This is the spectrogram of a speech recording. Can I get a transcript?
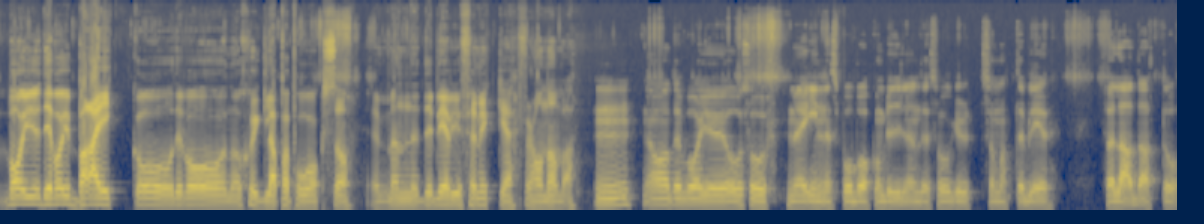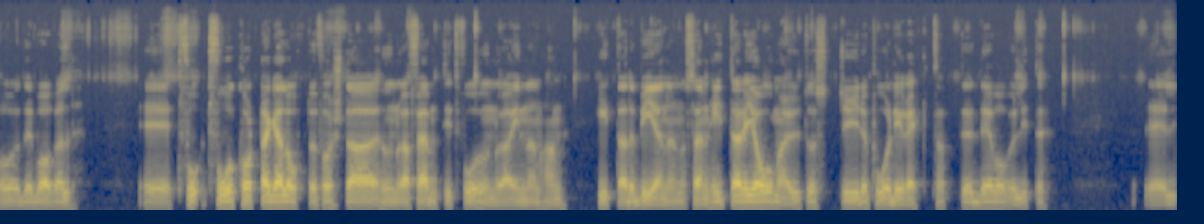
var ju, det var ju bike och det var några skygglappar på också, men det blev ju för mycket för honom va? Mm, ja, det var ju, och så med innespår bakom bilen, det såg ut som att det blev för laddat och det var väl eh, två, två korta galopper första 150-200 innan han hittade benen och sen hittade Jorma ut och styrde på direkt. Så att det, det var väl lite eh,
